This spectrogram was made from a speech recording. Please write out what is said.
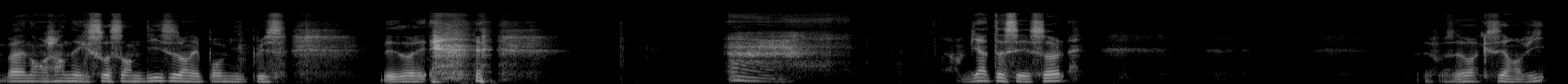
Bah non, j'en ai que 70, j'en ai pas mis plus. Désolé. Bien tasser le sol. Il faut savoir que c'est en vie.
